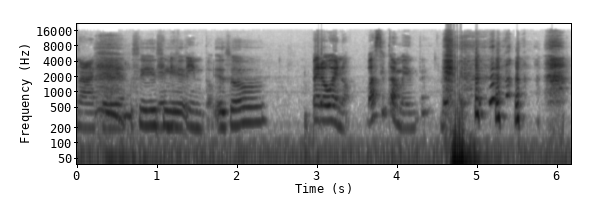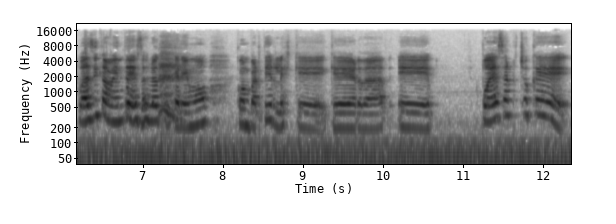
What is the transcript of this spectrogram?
Nada que ver. Sí, bien sí, distinto. eso... Pero bueno, básicamente, básicamente eso es lo que queremos compartirles, que, que de verdad eh, puede ser choque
